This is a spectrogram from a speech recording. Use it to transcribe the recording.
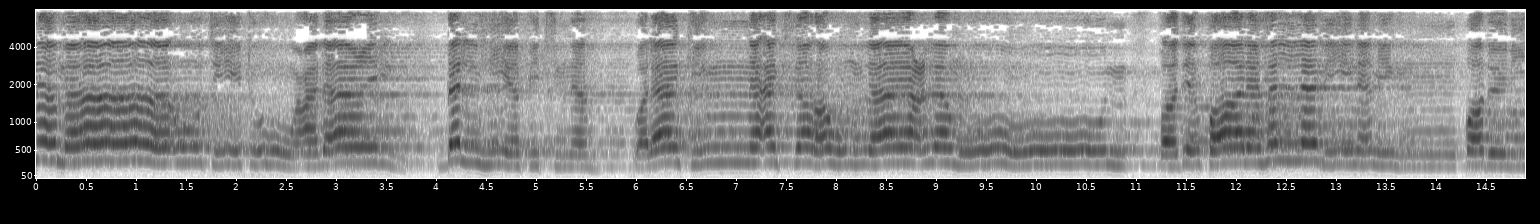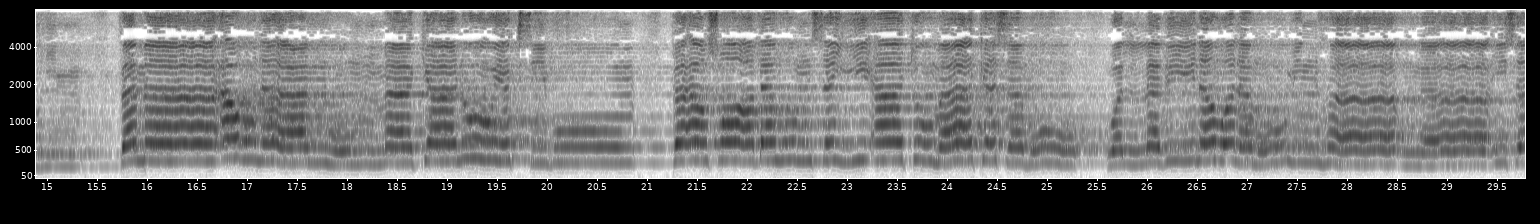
إنما أوتيته على علم بل هي فتنة ولكن أكثرهم لا يعلمون. قد قالها الذين من قبلهم فما أغنى عنهم ما كانوا يكسبون. فأصابهم سيئات ما كسبوا والذين ظلموا من هؤلاء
